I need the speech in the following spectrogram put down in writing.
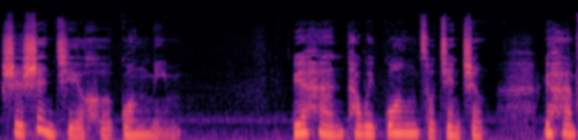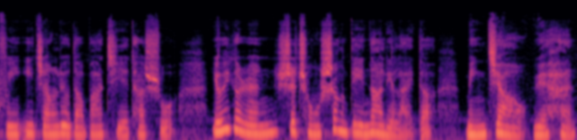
是圣洁和光明。约翰他为光做见证。约翰福音一章六到八节，他说：“有一个人是从上帝那里来的，名叫约翰。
